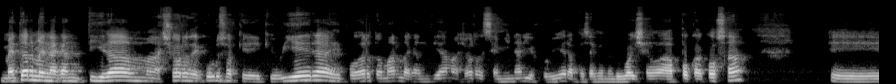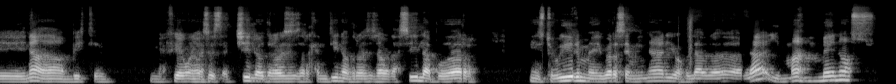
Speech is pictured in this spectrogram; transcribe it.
meterme en la cantidad mayor de cursos que, hubiera y poder tomar la cantidad mayor de seminarios que hubiera, pese a que en Uruguay llevaba poca cosa. Eh, nada, viste, me fui algunas veces a Chile, otras veces a Argentina, otras veces a Brasil a poder instruirme y ver seminarios, bla, bla, bla, bla, y más o menos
